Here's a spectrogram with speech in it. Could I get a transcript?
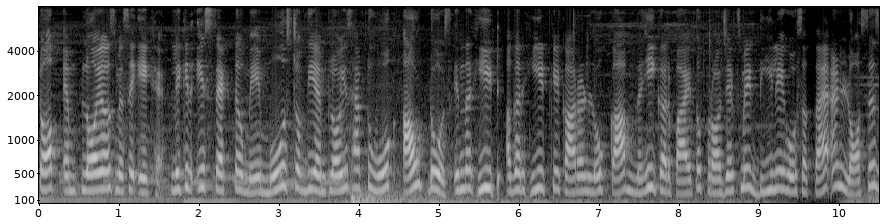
टॉप एम्प्लॉयर्स में से एक है। लेकिन इस सेक्टर में most of the employees have to work outdoors in the heat अगर हीट के कारण लोग काम नहीं कर पाए तो प्रोजेक्ट्स में डीले हो सकता है एंड लॉसेस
